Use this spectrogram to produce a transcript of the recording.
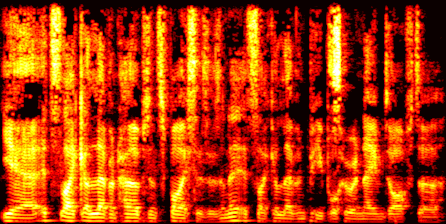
Yeah, it's like 11 herbs and spices, isn't it? It's like 11 people who are named after.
